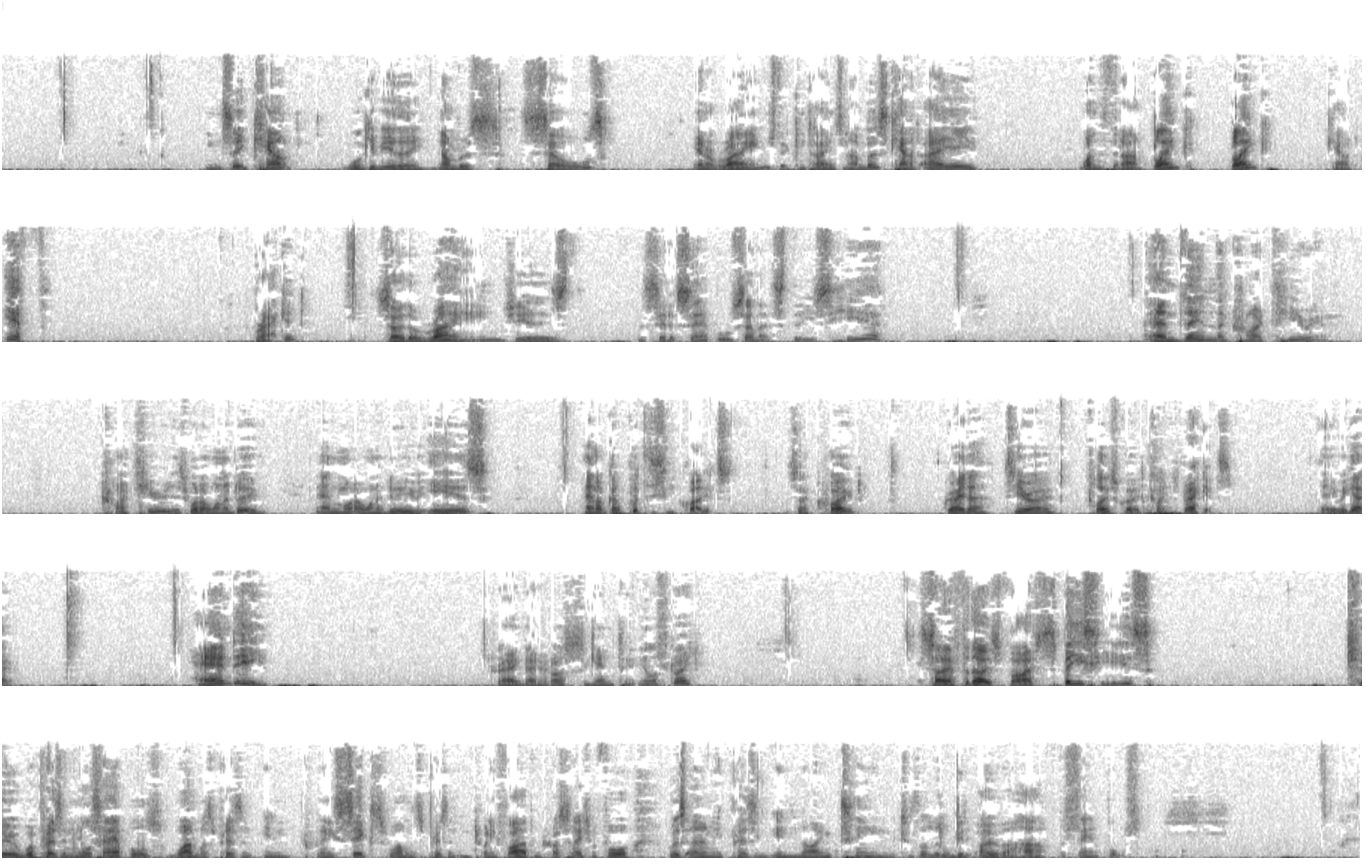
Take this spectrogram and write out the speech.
You can see count will give you the number of cells in a range that contains numbers. Count A, ones that aren't blank, blank, count if, bracket. So the range is set of samples, so that's these here. And then the criterion. Criterion is what I want to do. And what I want to do is, and I've got to put this in quotes, so quote, greater, zero, close quote, close brackets. There we go. Handy. Drag that across again to illustrate. So for those five species, two were present in all samples, one was present in 26, one was present in 25, and crustacean 4 was only present in 19, which is a little bit over half the samples.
